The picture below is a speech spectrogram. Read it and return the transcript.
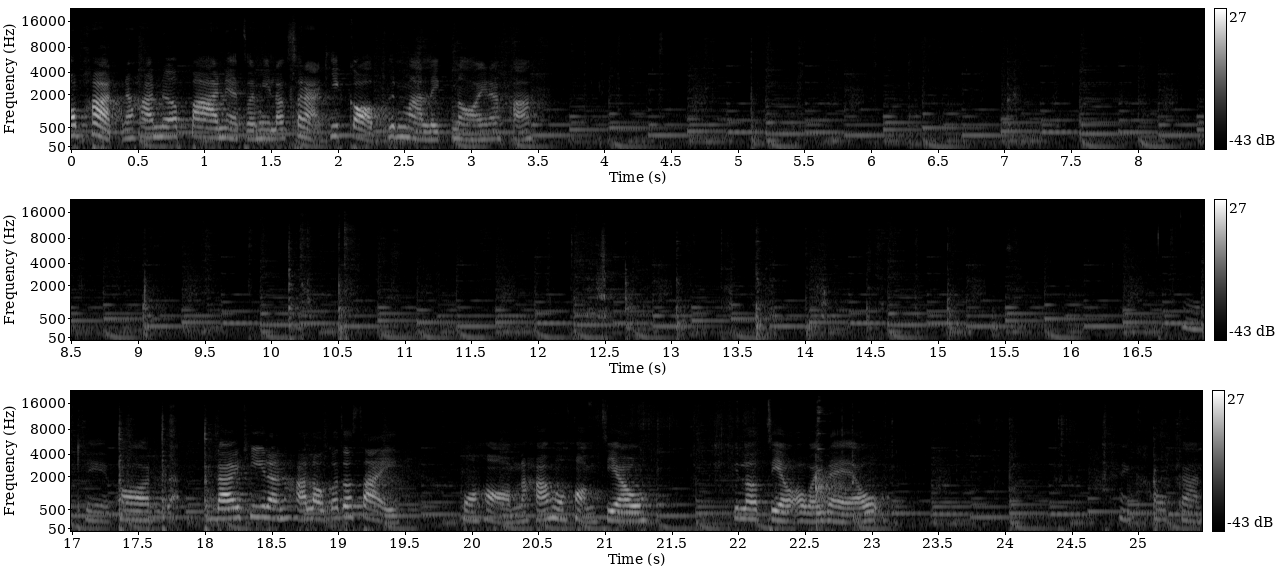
อผัดนะคะ เนื้อปลาเนี่ยจะมีลักษณะที่กรอบขึ้นมาเล็กน้อยนะคะ โอเค พอได้ที่แล้วนะคะ เราก็จะใส่หัวหอมนะคะ หัวหอมเจียวที่เราเจียวเอาไว้แล้ว ให้เข้ากัน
